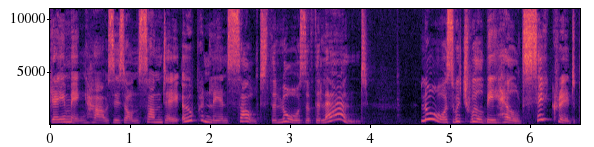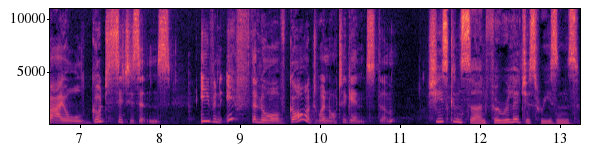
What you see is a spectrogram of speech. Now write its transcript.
gaming houses on Sunday openly insult the laws of the land. Laws which will be held sacred by all good citizens, even if the law of God were not against them. She's concerned for religious reasons.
